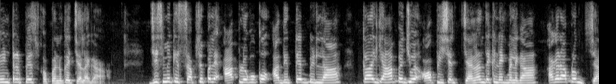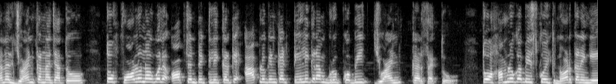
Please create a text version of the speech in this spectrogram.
इंटरफेस ओपन होकर चलेगा, जिसमें कि सबसे पहले आप लोगों को आदित्य बिरला का यहाँ पे जो है ऑफिशियल चैनल देखने को मिलेगा। अगर आप लोग चैनल ज्वाइन करना चाहते हो तो फॉलो नाउ वाले ऑप्शन पे क्लिक करके आप लोग इनका टेलीग्राम ग्रुप को भी ज्वाइन कर सकते हो। तो हम लोग अभी इसको इग्नोर करेंगे।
